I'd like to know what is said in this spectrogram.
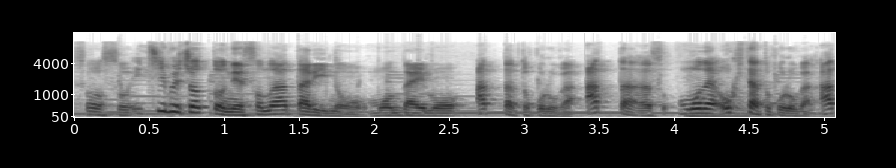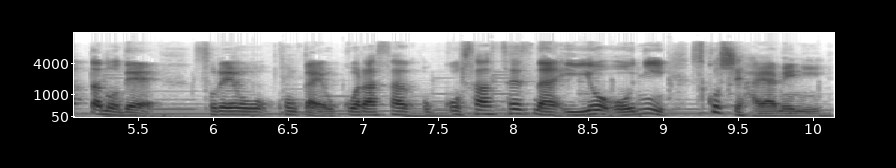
そうそう。一部ちょっとね、そのあたりの問題もあったところがあった、問題起きたところがあったので、それを今回起こらさ、起こさせないように、少し早めに、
